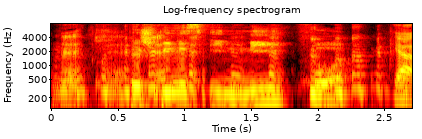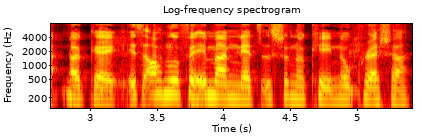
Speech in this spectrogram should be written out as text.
Wir spielen es ihnen nie vor. Ja, okay. Ist auch nur für immer im Netz, ist schon okay, no pressure.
